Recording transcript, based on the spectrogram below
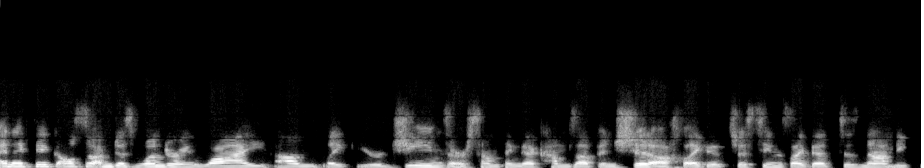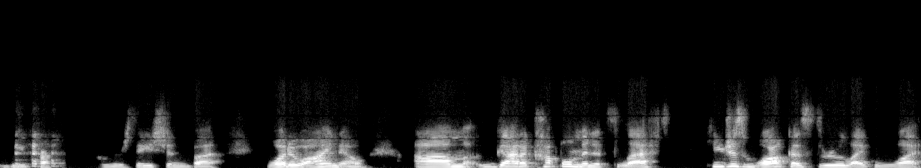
And I think also I'm just wondering why, um, like your genes are something that comes up in shidduch. Like it just seems like that does not need to be part of the conversation. But what do I know? Um, got a couple minutes left. Can you just walk us through like what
